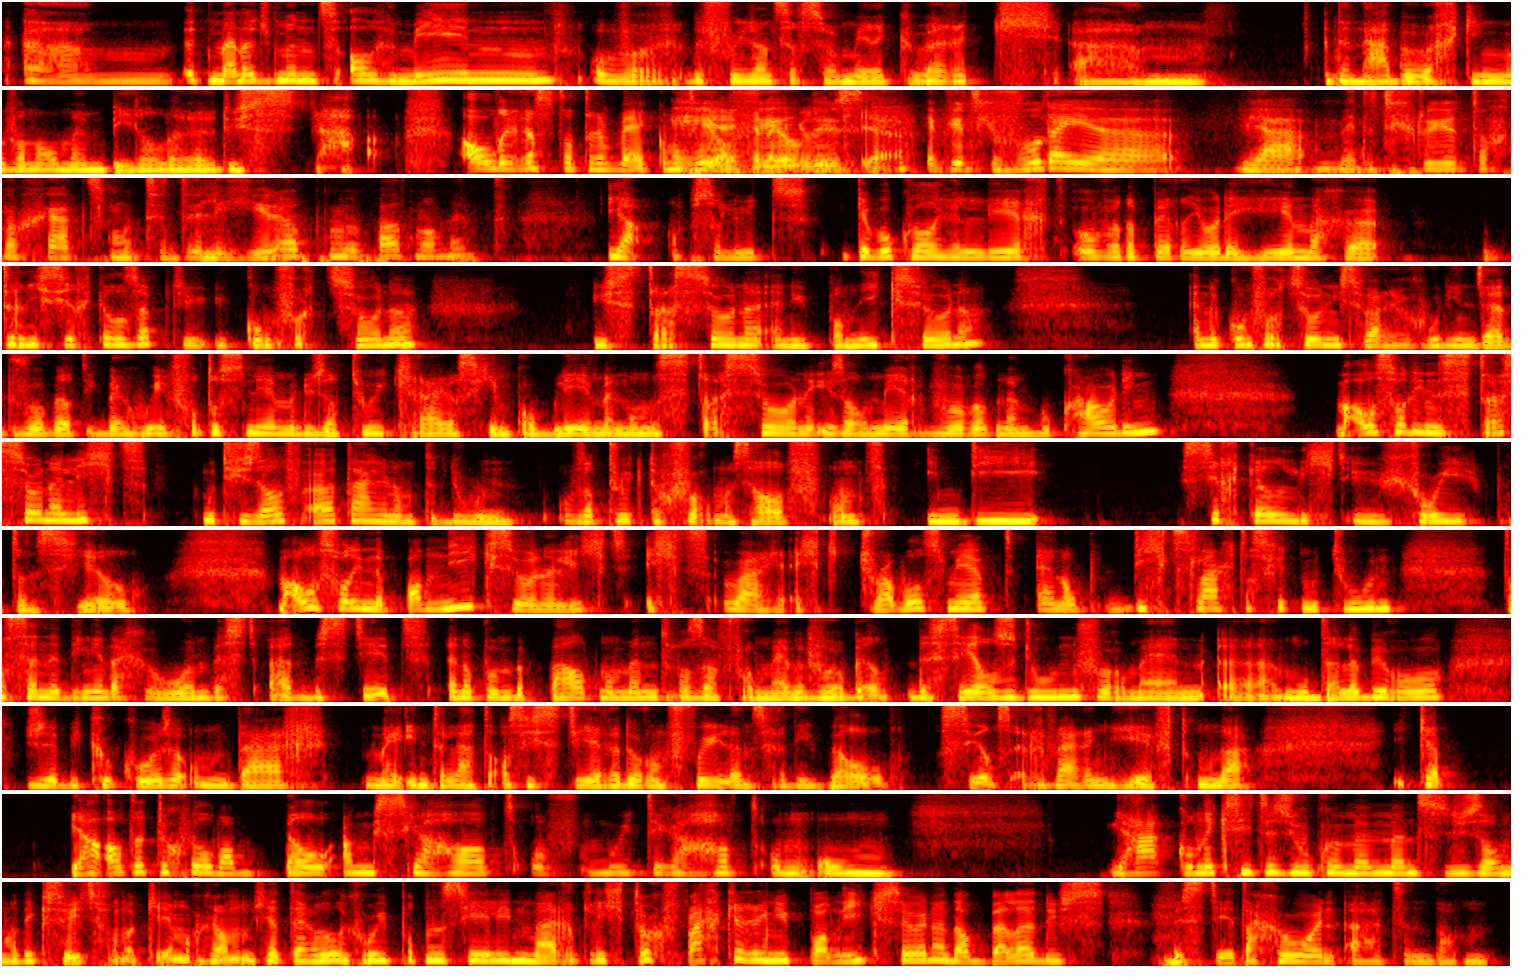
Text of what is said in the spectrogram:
Um, het management algemeen, over de freelancers waarmee ik werk, um, de nabewerking van al mijn beelden. Dus ja, al de rest dat erbij komt Heel kijken. Veel, dus. Ja. Heb je het gevoel dat je ja, met het groeien toch nog gaat moeten delegeren op een bepaald moment? Ja, absoluut. Ik heb ook wel geleerd over de periode heen dat je drie cirkels hebt. Je, comfortzone, je stresszone en je paniekzone. En de comfortzone is waar je goed in bent. Bijvoorbeeld, ik ben goed in foto's nemen, dus dat doe ik graag, dat is geen probleem. En dan de stresszone is al meer bijvoorbeeld mijn boekhouding. Maar alles wat in de stresszone ligt, moet je zelf uitdagen om te doen. Of dat doe ik toch voor mezelf. Want in die cirkel ligt je groeipotentieel. Maar alles wat in de paniekzone ligt, echt, waar je echt troubles mee hebt en op dicht slaagt als je het moet doen, dat zijn de dingen dat je gewoon best uitbesteedt. En op een bepaald moment was dat voor mij bijvoorbeeld de sales doen voor mijn uh, modellenbureau. Dus heb ik gekozen om daar mij in te laten assisteren door een freelancer die wel saleservaring heeft. Omdat ik heb ja, altijd toch wel wat belangst gehad of moeite gehad om... om ja, connectie te zoeken met mensen. Dus dan had ik zoiets van, oké, okay, Morgan, je hebt daar wel groeipotentieel in, maar het ligt toch vaker in je paniekzone, dat bellen. Dus besteed dat gewoon uit en dan,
